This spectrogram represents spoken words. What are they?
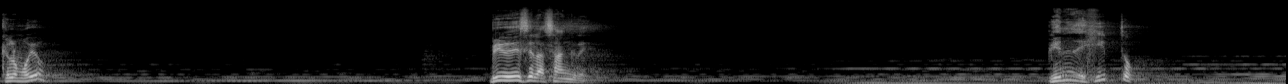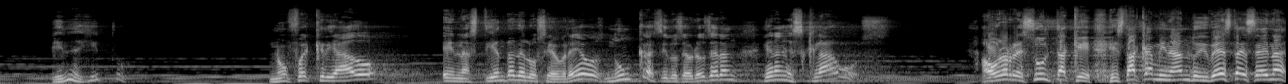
¿Qué lo movió? Vive dice la sangre. Viene de Egipto. Viene de Egipto. No fue criado en las tiendas de los hebreos, nunca, si los hebreos eran, eran esclavos. Ahora resulta que está caminando y ve esta escena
